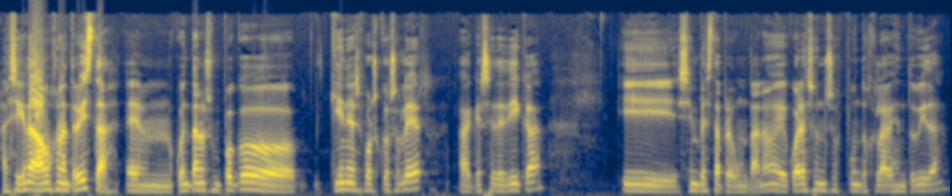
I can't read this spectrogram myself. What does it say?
Así que nada, vamos con la entrevista. Em, cuéntanos un poco quién es Bosco Soler, a qué se dedica y siempre esta pregunta, ¿no? Eh, ¿Cuáles son esos puntos claves en tu vida?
